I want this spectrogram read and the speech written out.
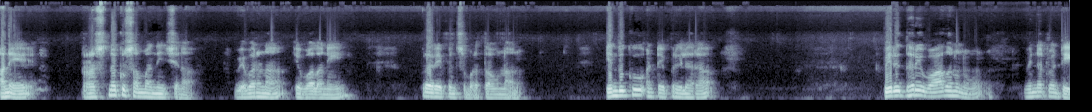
అనే ప్రశ్నకు సంబంధించిన వివరణ ఇవ్వాలని ప్రేరేపించబడతా ఉన్నాను. ఎందుకు అంటే ప్రియులరా వీరిద్దరి వాదనను విన్నటువంటి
